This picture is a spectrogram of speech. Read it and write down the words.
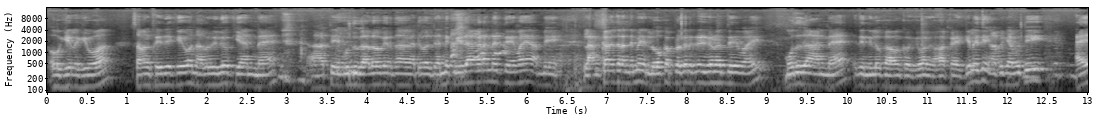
ඔව් කියලා කිව්වා. සමන් ක්‍රීඩේ කිව්වා නළු නිලියෝ කියන්නේ නැහැ. අතේ බුදු ගලවගෙන තමයි වැඩවලට යන්නේ ක්‍රීඩා කරන්නත් එහෙමයි. මේ ලංකාවේ විතර නෙමෙයි ලෝක ප්‍රකට ක්‍රීඩකනොත් එහෙමයි. මොදු දාන්නේ නැහැ. ඉතින් නිලෝක අවංකව කිව්වා විවාහකයි කියලා. ඉතින් අපි කැමති ඇය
